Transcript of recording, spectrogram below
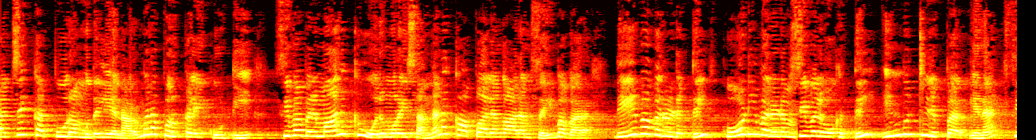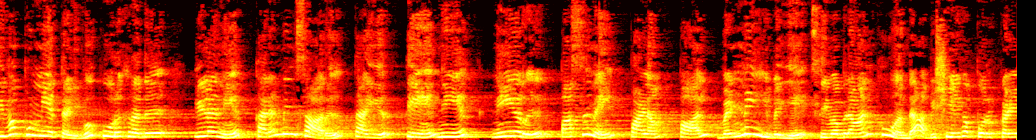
பச்சை கற்பூரம் முதலிய நறுமண பொருட்களை கூட்டி சிவபெருமானுக்கு ஒருமுறை சந்தன காப்பு அலங்காரம் செய்பவர். தேவ வருடத்தில் கோடி வருடம் சிவலோகத்தில் இன்புற்றிருப்பர் என சிவபுண்ணிய தெளிவு கூறுகிறது. இளநீர் கரும்பின் சாறு தயிர் தேன் நீர் நீரு பசுமை பழம் பால் வெண்ணெய் இவையே சிவபிரானுக்கு உகந்த அபிஷேக பொருட்கள்.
